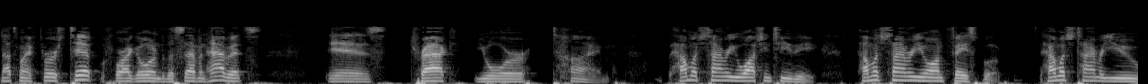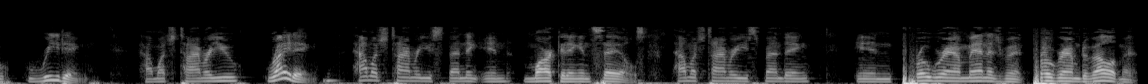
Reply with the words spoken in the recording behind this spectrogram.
that's my first tip before I go into the seven habits is track your time. How much time are you watching TV? How much time are you on Facebook? How much time are you reading? How much time are you writing? How much time are you spending in marketing and sales? How much time are you spending in program management, program development?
